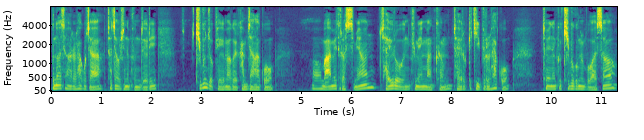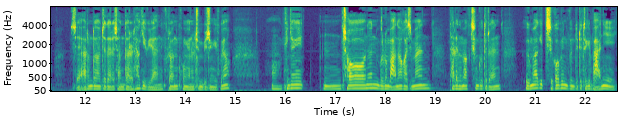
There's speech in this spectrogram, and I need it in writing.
문화생활을 하고자 찾아오시는 분들이 기분 좋게 음악을 감상하고 어, 마음에 들었으면 자유로운 금액만큼 자유롭게 기부를 하고 저희는 그 기부금을 모아서 이제 아름다운 재단에 전달을 하기 위한 그런 공연을 준비 중이고요. 어, 굉장히 음, 저는 물론 만화가지만 다른 음악 친구들은 음악이 직업인 분들이 되게 많이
